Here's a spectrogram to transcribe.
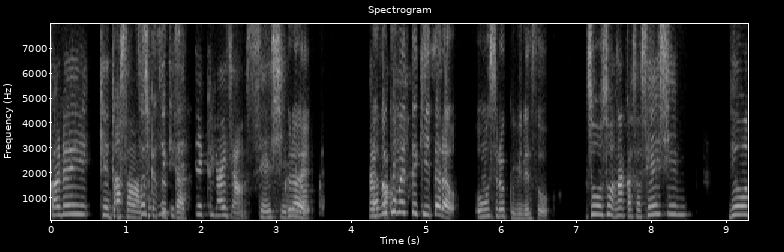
明るいけどあさ、正直設定暗いじゃん、精神暗い病。なんかラブコメって聞いたら面白く見れそそうそう、なんかさ、精神病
